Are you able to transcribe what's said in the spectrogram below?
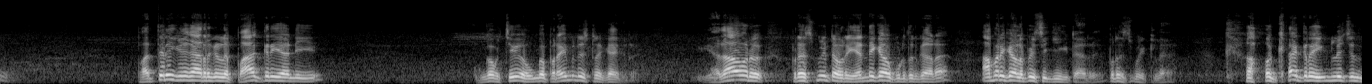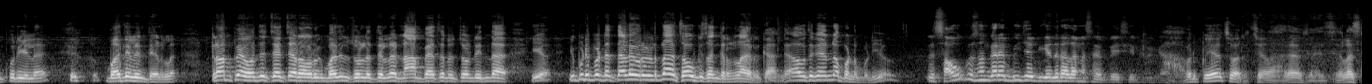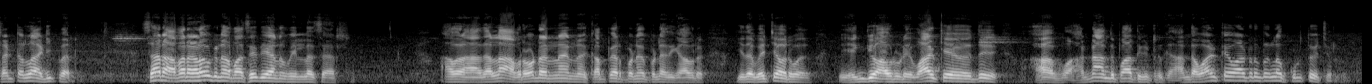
பத்திரிக்கைக்காரர்களை பார்க்குறியா நீ? உங்கள் உங்கள் பிரைம் மினிஸ்டரை கேட்குறேன். ஏதாவது ஒரு ப்ரெஸ் மீட் அவர் என்னைக்காவது கொடுத்துருக்காரா? அமெரிக்காவில் போய் சிக்கிக்கிட்டாரு ப்ரெஸ் மீட்டில் அவன் கேட்குற இங்கிலீஷும் புரியல. பதிலும் தெரியல. ட்ரம்ப்பே வந்து சேச்சார் அவருக்கு பதில் சொல்ல தெரியல. நான் பேசுகிறேன்னு சொல்லி இந்த இப்படிப்பட்ட தலைவர்கள் தான் சவுக்கு சங்கர்லாம் இருக்காங்க. அதுக்கு என்ன பண்ண முடியும்? இல்ல சவுக்கு சங்கரே பிஜேபிக்கு எதிராக தானே சார் பேசிட்டு இருக்காரு? அவர் பேசுவார். சில சில ஸ்டண்டெல்லாம் அடிப்பார். சார் அவர் அளவுக்கு நான் வசதியானவன் இல்லை சார். அவர் அதெல்லாம் அவரோட என்ன கம்பேர் பண்ணவே பண்ணாதீங்க. அவர் இதை வச்சு அவர் எங்கேயோ அவருடைய வாழ்க்கையை வந்து அ- அண்ணாந்து பார்த்துக்கிட்டு இருக்கேன் அந்த வாழ்க்கை வாழ்கிறதுக்கெல்லாம் கொடுத்து வச்சிருக்கேன்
